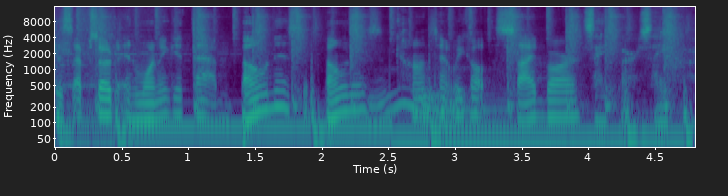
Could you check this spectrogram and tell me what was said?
this episode and want to get that bonus, bonus Ooh. content, we call it the sidebar. Sidebar, sidebar.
